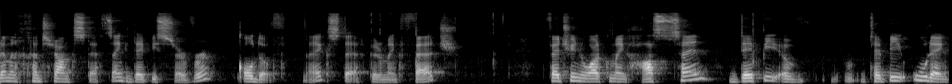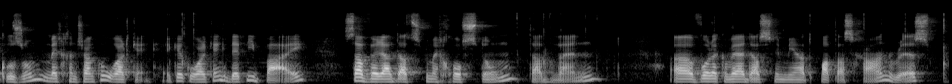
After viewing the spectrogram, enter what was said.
ուրեմն խնդրանք ստեղծենք դեպի server կոդով։ Նայեք, ստեղ գրում ենք fetch fetch-ին ուղարկում ենք հասցեն դեպի դեպի ուր ենք ուզում մեր խնդրանքը ուղարկենք։ Եկեք ուղարկենք դեպի by, սա վերադասնում է խոստում, դա then, որը կվերադասնի մի հատ պատասխան, resp։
